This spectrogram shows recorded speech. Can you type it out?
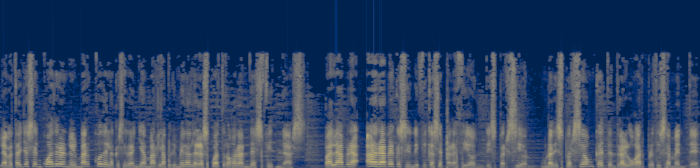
La batalla se encuadra en el marco de la que se dan llamar la primera de las cuatro grandes fitnas, palabra árabe que significa separación, dispersión. Una dispersión que tendrá lugar precisamente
